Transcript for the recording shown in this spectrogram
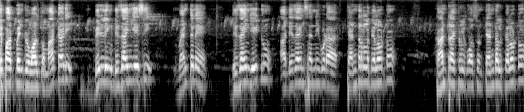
డిపార్ట్మెంట్లు వాళ్ళతో మాట్లాడి బిల్డింగ్ డిజైన్ చేసి వెంటనే డిజైన్ చేయటం ఆ డిజైన్స్ అన్నీ కూడా టెండర్లు పిలవటం కాంట్రాక్టర్ల కోసం టెండర్లు పిలవటం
